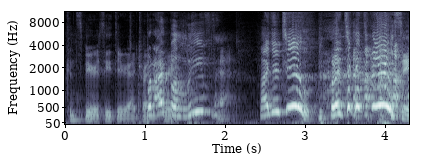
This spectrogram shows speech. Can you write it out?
conspiracy theory. I tried. but to I create. believe that. I do too. But it's a conspiracy.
